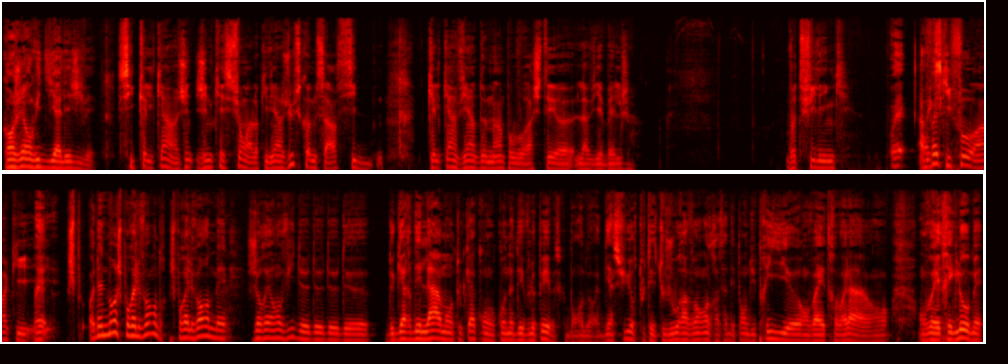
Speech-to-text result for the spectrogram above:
quand j'ai envie d'y aller, j'y vais. Si quelqu'un, j'ai une question alors qui vient juste comme ça, si quelqu'un vient demain pour vous racheter euh, la vie belge, votre feeling, Ouais, avec ce qu'il faut, hein, qui. Ouais, je- honnêtement, je pourrais le vendre. Je pourrais le vendre, mais j'aurais envie de, de, de, de, de garder l'âme, en tout cas, qu'on a développée. Parce que, bon, bien sûr, tout est toujours à vendre, ça dépend du prix, euh, on va être, voilà, on, on va être réglo. Mais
